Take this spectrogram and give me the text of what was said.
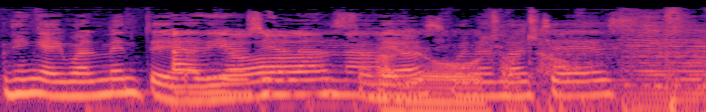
Venga, igualmente. Adiós, Adiós Yolanda. Adiós, Adiós buenas chao, noches.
